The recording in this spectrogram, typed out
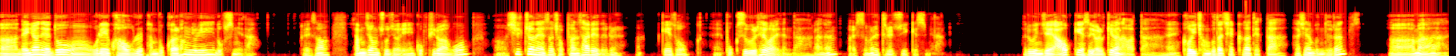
아 내년에도 어 올해의 과오를 반복할 확률이 높습니다. 그래서 감정 조절이 꼭 필요하고 어 실전에서 접한 사례들을 어 계속 예 '복습을 해 와야 된다.'라는 말씀을 드릴 수 있겠습니다. 그리고 인제 9 개에서 10 개가 나왔다. 예 '거의 전부 다 체크가 됐다.' 하시는 분들은 어 아마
